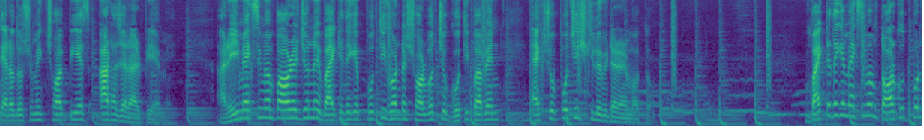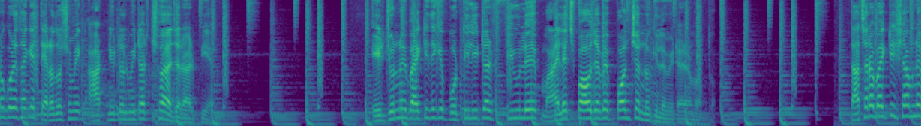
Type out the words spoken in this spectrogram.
তেরো দশমিক ছয় পিএস আট হাজার আরপিএমে আর এই ম্যাক্সিমাম পাওয়ারের জন্য এই বাইকটি থেকে প্রতি ঘণ্টা সর্বোচ্চ গতি পাবেন একশো পঁচিশ কিলোমিটারের মতো। বাইকটা থেকে ম্যাক্সিমাম টর্ক উৎপন্ন করে থাকে তেরো দশমিক আট নিউটন মিটার ছয় হাজার আরপিএম। এর জন্য এই বাইকটি থেকে প্রতি লিটার ফিউলে মাইলেজ পাওয়া যাবে পঞ্চান্ন কিলোমিটারের মতো। তাছাড়া বাইকটির সামনে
